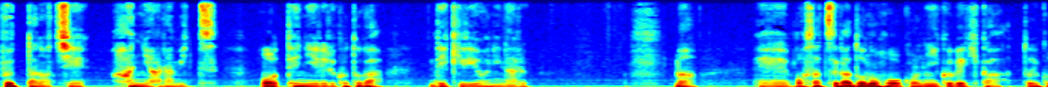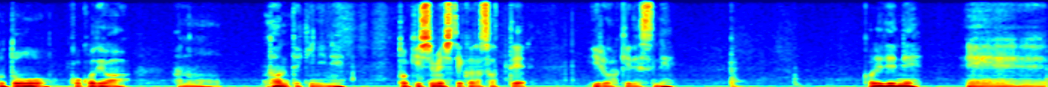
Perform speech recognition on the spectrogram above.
ブッダの知恵般若波3つを手に入れることができるようになるまあ、えー、菩薩がどの方向に行くべきかということをここではあの端的にね説き示してくださっているわけですね。これでね、えー、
